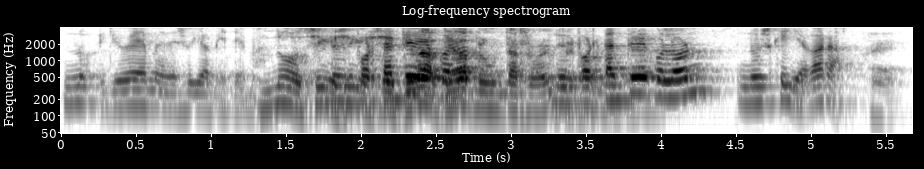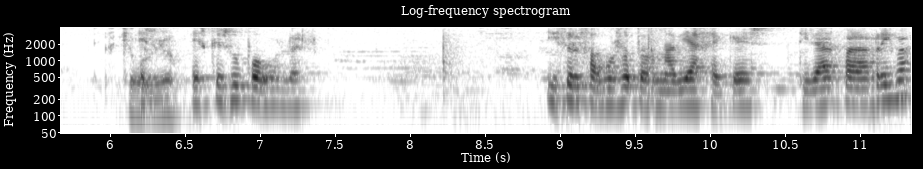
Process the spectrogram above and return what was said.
no, yo ya me desvío a mi tema. No, sigue, lo sigue, importante te, iba, a preguntar sobre él, Lo importante de Colón no es que llegara, Eh, es que volvió. es que supo volver. Hizo el famoso tornaviaje, que es tirar para arriba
